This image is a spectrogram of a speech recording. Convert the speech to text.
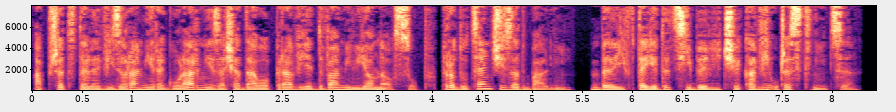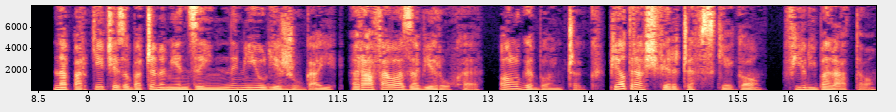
a przed telewizorami regularnie zasiadało prawie 2 miliony osób. Producenci zadbali, by i w tej edycji byli ciekawi uczestnicy. Na parkiecie zobaczymy m.in. Julię Żugaj, Rafała Zawieruchę, Olgę Bończyk, Piotra Świerczewskiego, Filipa Lato,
